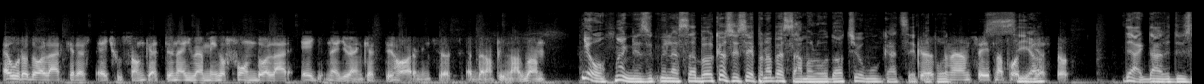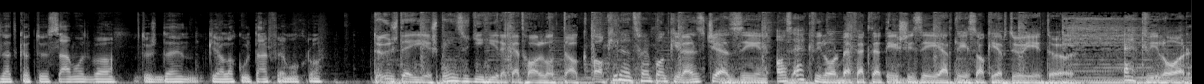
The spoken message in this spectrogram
Euró-dollár kereszt 1.22.40, még a font dollár 1.42.35 ebben a pillanatban. Jó, megnézzük mi lesz ebből. Köszönjük szépen a beszámolódat, jó munkát, szép Köszönöm, napot! Köszönöm, szép napot, Szia. sziasztok! Deák Dávid üzletkötő számolt be a tőzsdén kialakult árfolyamokról. Tőzsdei és pénzügyi híreket hallottak a 90.9 jazz az Equilor befektetési ZRT szakértőjétől. Equilor,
